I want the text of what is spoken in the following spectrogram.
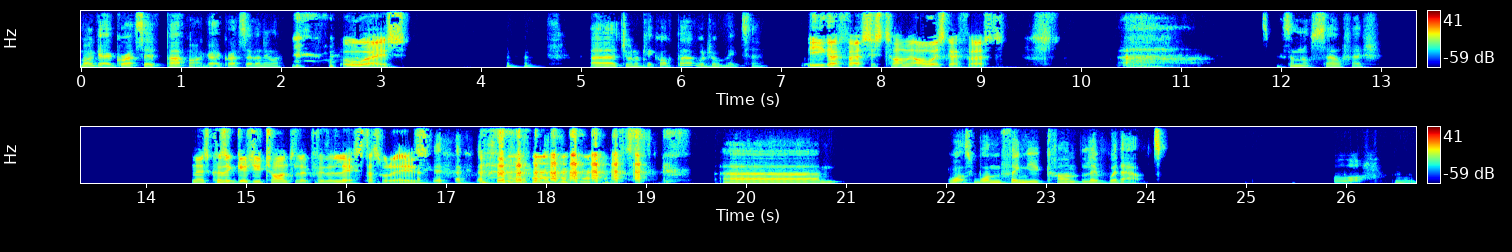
might get aggressive. Pav might get aggressive anyway. Always. Uh, do you want to kick off, Pav, or do you want me to? You go first this time. I always go first. It's because I'm not selfish. No, it's because it gives you time to look through the list. That's what it is. um, what's one thing you can't live without? Whoa. Ooh.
